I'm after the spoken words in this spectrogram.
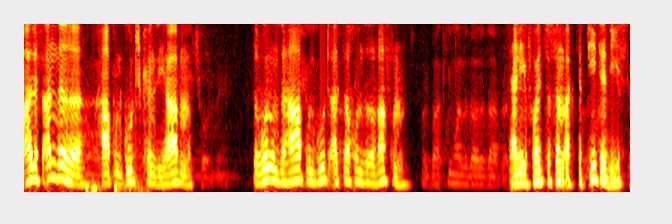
Alles andere, Hab und Gut, können Sie haben. Sowohl unser Hab und Gut als auch unsere Waffen. Der heilige Prophet zusammen akzeptierte dies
